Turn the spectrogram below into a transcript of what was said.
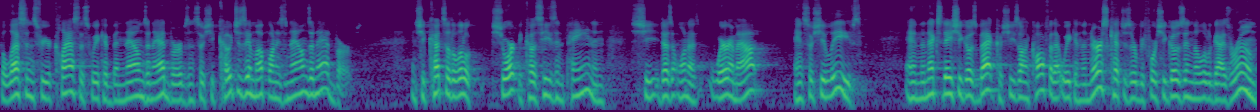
the lessons for your class this week have been nouns and adverbs. And so she coaches him up on his nouns and adverbs. And she cuts it a little short because he's in pain and she doesn't want to wear him out. And so she leaves. And the next day she goes back because she's on call for that week. And the nurse catches her before she goes in the little guy's room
